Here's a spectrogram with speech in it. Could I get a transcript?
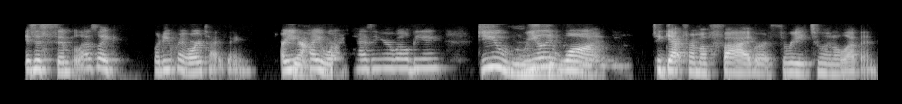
it's as simple as like what are you prioritizing are you yeah. prioritizing your well-being do you really mm-hmm. want to get from a five or a three to an 11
